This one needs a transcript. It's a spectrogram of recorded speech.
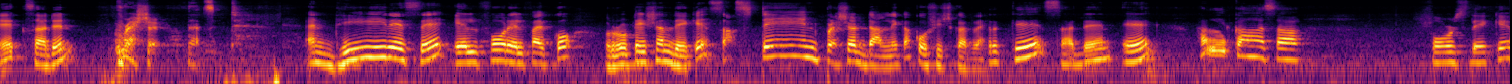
एक sudden pressure that's it and धीरे से L4 L5 को रोटेशन देके सस्टेन प्रेशर डालने का कोशिश कर रहे हैं। करके सडन एक हल्का सा फोर्स देके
